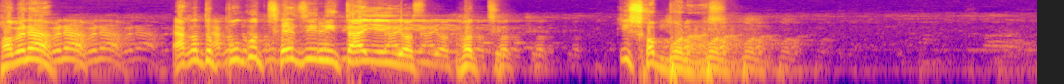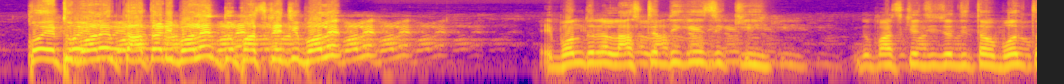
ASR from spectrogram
হবে না? এখন তো পুকুর ছেঁচিনি তাই এই হচ্ছে। কি সব্যনাশ কই একটু বলেন তাড়াতাড়ি বলেন তো পাঁচ কেজি বলেন। এই বন্ধুরা লাস্টের দিকে এসে কি? দু পাঁচ কেজি যদি তাও বলতো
